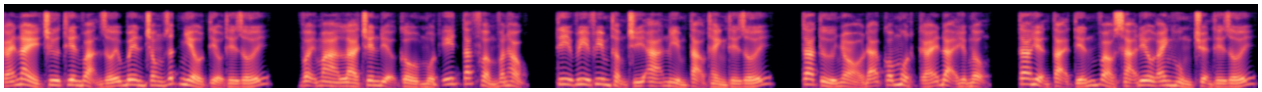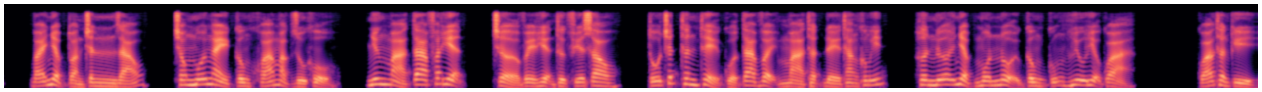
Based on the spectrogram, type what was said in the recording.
cái này chư thiên vạn giới bên trong rất nhiều tiểu thế giới, vậy mà là trên địa cầu một ít tác phẩm văn học, TV phim thậm chí ạ à nỉm tạo thành thế giới. Ta từ nhỏ đã có một cái đại hiệp ngộng, ta hiện tại tiến vào xạ điêu anh hùng chuyện thế giới, bái nhập toàn chân giáo, trong mỗi ngày công khóa mặc dù khổ, nhưng mà ta phát hiện, trở về hiện thực phía sau, tố chất thân thể của ta vậy mà thật đề thăng không ít, hơn nữa nhập môn nội công cũng hữu hiệu quả. Quá thần kỳ.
